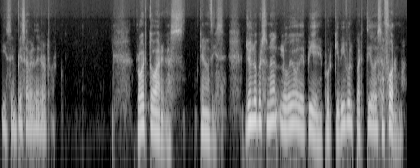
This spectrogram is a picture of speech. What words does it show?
y se empieza a perder el otro arco. Roberto Vargas, ¿qué nos dice? Yo en lo personal lo veo de pie porque vivo el partido de esa forma.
